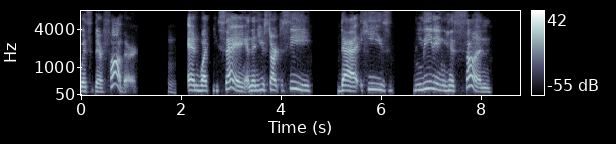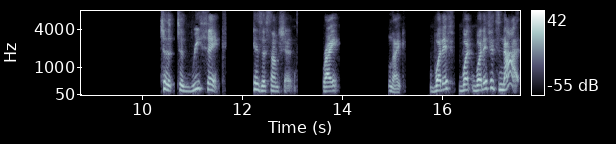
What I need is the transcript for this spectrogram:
with their father Hmm. and what he's saying and then you start to see that he's leading his son to to rethink his assumptions right like what if what what if it's not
